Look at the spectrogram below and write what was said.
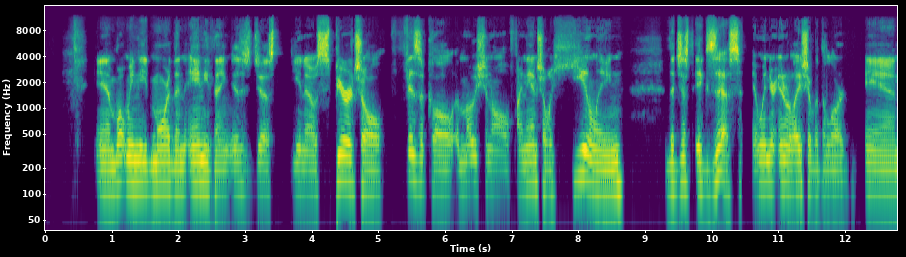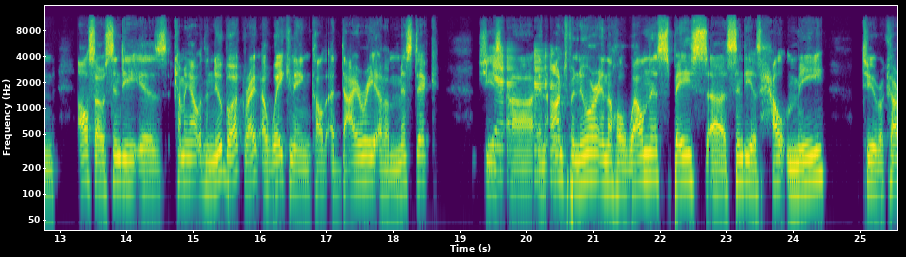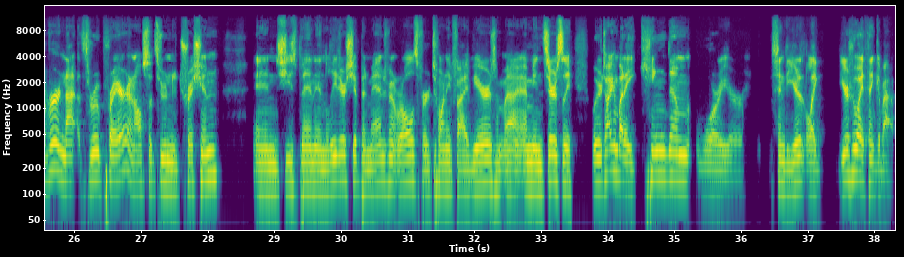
and what we need more than anything is just, you know, spiritual, physical, emotional, financial healing that just exists when you're in a relationship with the Lord. And also, Cindy is coming out with a new book, right? Awakening called A Diary of a Mystic. She's yeah. uh, an entrepreneur in the whole wellness space. Uh, Cindy has helped me to recover, not through prayer and also through nutrition and she's been in leadership and management roles for 25 years. Um, I mean, seriously, we were talking about a kingdom warrior. Cindy, you're like, you're who I think about.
